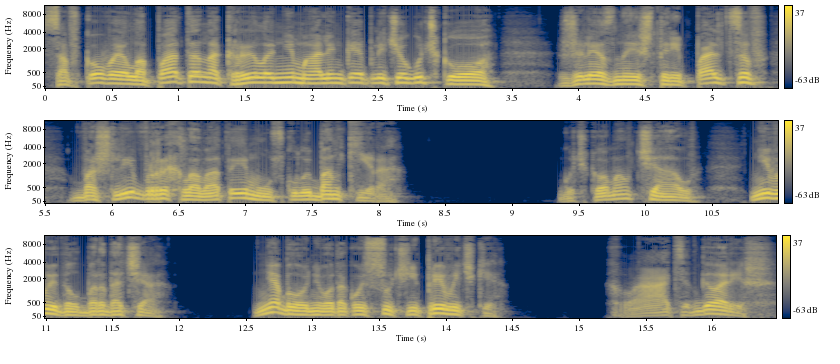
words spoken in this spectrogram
Совковая лопата накрыла немаленькое плечо Гучко. Железные штыри пальцев вошли в рыхловатые мускулы банкира. Гучко молчал, не выдал бородача. Не было у него такой сучьей привычки. «Хватит, говоришь.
